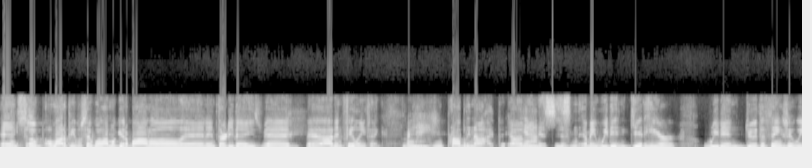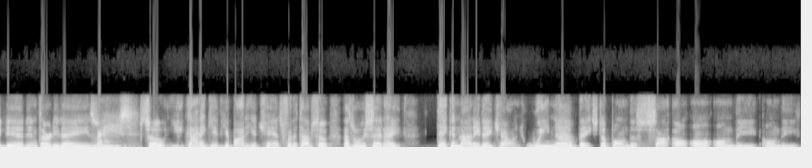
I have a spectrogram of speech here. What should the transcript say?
And right. so a lot of people say, well, I'm going to get a bottle and in 30 days, yeah, yeah, I didn't feel anything. Right. Mm, probably not. I yeah. mean, this is, I mean, we didn't get here. We didn't do the things that we did in 30 days. Right. So you got to give your body a chance for the time. So that's what we said. Hey, take a 90 day challenge. We know yeah. based upon the on, on the on the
